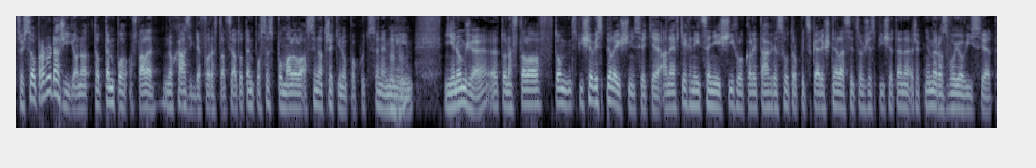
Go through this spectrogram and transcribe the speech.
což se opravdu daří. Ono, to tempo stále dochází k deforestaci, ale to tempo se zpomalilo asi na třetinu, pokud se nemýlím. Mm-hmm. Jenomže to nastalo v tom spíše vyspělejším světě a ne v těch nejcennějších lokalitách, kde jsou tropické dešné lesy, což je spíše ten, řekněme, rozvojový svět.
